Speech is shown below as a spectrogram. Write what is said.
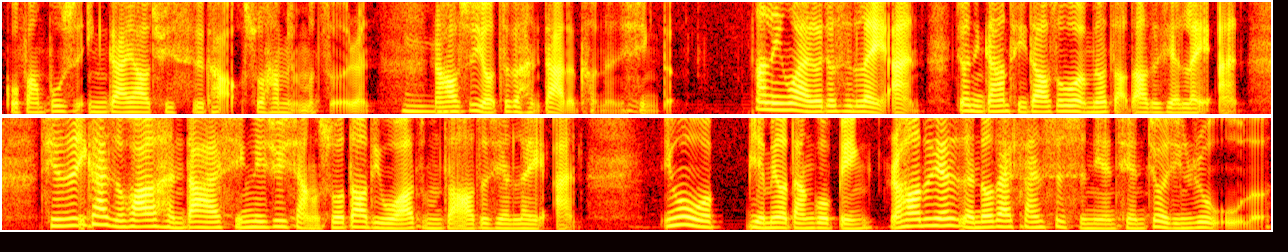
国防部是应该要去思考说他们有没有责任，嗯、然后是有这个很大的可能性的。那另外一个就是类案，就你刚刚提到说我有没有找到这些类案？其实一开始花了很大的心力去想说，到底我要怎么找到这些类案，因为我也没有当过兵，然后这些人都在三四十年前就已经入伍了。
